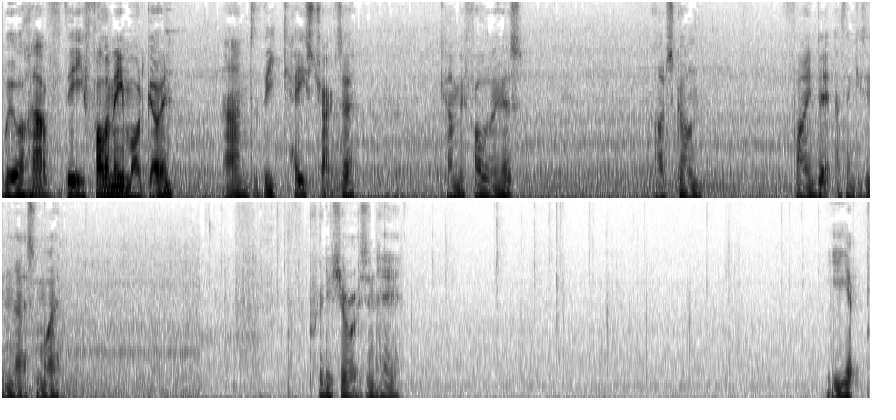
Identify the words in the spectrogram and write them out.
we'll have the follow me mod going. And the case tractor can be following us. I'll just go and find it. I think it's in there somewhere. Pretty sure it's in here. Yep.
